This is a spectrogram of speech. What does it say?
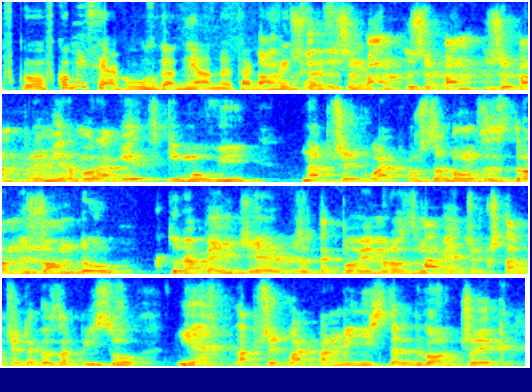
w, w komisjach uzgadniane, tak, tak w większości. Że, że, pan, że, pan, że pan premier Morawiecki mówi, na przykład osobą ze strony rządu, która będzie, że tak powiem, rozmawiać o kształcie tego zapisu, jest na przykład pan minister Dworczyk.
